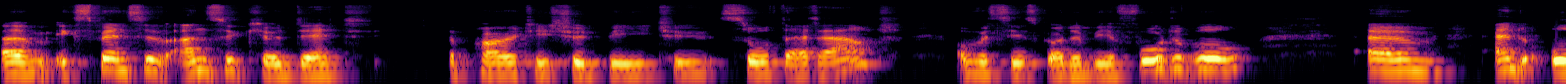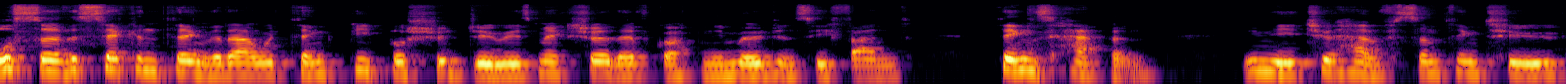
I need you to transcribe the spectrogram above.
Um, expensive unsecured debt, the priority should be to sort that out Obviously, it's got to be affordable. Um, and also, the second thing that I would think people should do is make sure they've got an emergency fund. Things happen. You need to have something to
